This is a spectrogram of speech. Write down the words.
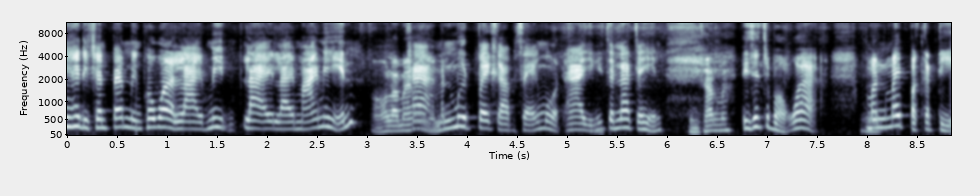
งๆให้ดิฉันแป๊บหนึ่งเพราะว่าลายมีดลายลายไม้ไม่เห็นอ๋อแล้วไหมค่ะ เห็นมันมืดไปกับแสงหมดอ่าอย่างนี้จะน่าจะเห็น เห็นชัดไหม ดิฉันจะบอกว่าอืม มันไม่ปกติ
